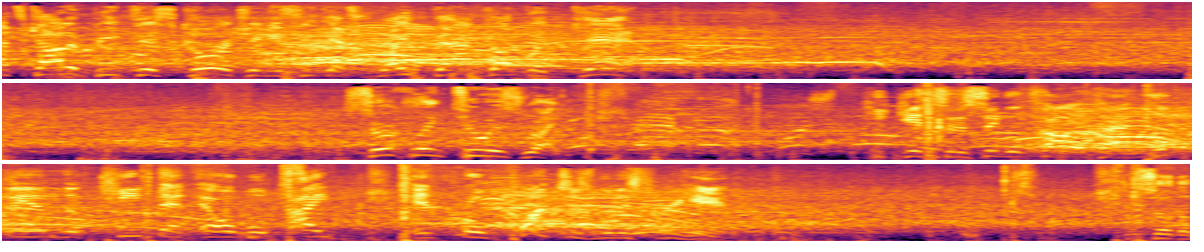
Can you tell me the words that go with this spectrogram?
That's got to be discouraging as he gets right back up again. Circling to his right. He gets to the single collar tie. Look for him to keep that elbow tight and throw punches with his free hand. So the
